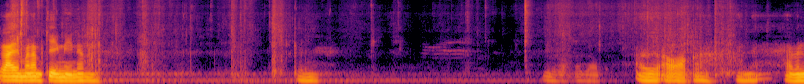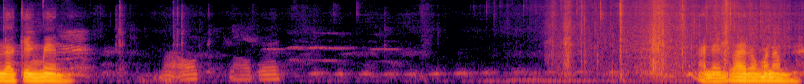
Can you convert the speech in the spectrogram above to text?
ไล่มาลำกิ่งนี่นั่นนี่บอกก็บอกเออเอาออกอะนั่นแหละให้มันเหลือกิ่งเม่น มาเอามาเอาเต้ อันนี้ไล่ลงมานำเนี่ย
